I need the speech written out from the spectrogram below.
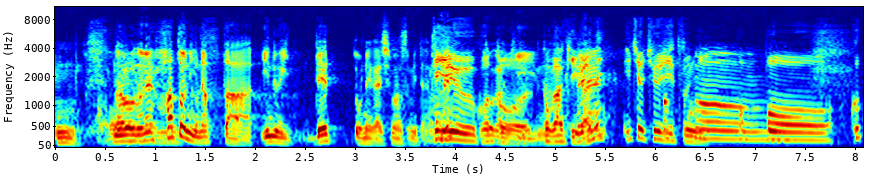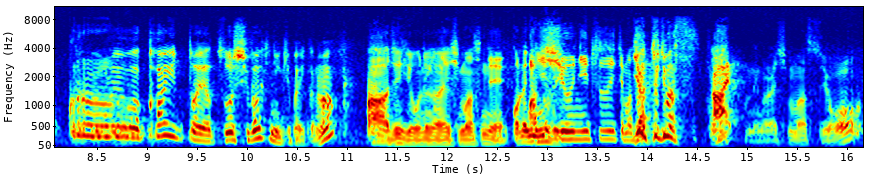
うん。なるほどね。鳩になった乾でお願いしますみたいなね。っていうことをトトガキがね。一応忠実に。ポッポーくっくこれるは書いたやつをしばきに行けばいいかなああぜひお願いしますね。これ後で2週に続いてますやっときます。はい。お願いしますよ。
